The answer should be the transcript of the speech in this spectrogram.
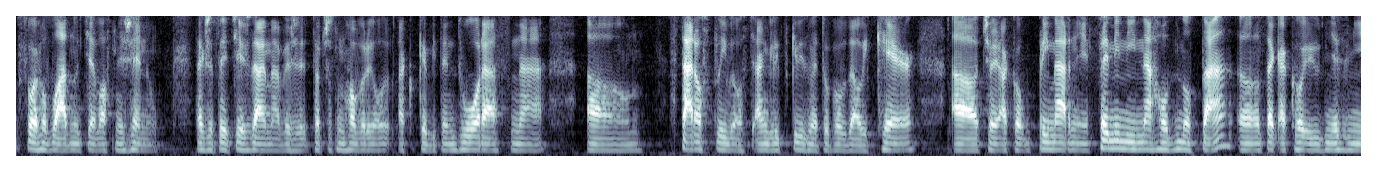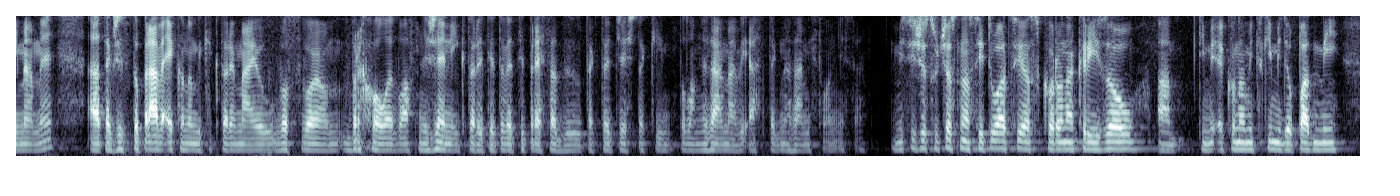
svojho vládnutia vlastne ženu. Takže to je tiež zaujímavé, že to, čo som hovoril, ako keby ten dôraz na um, starostlivosť, anglicky by sme to povedali care, uh, čo je ako primárne feminína hodnota, uh, tak ako ju dnes vnímame. Uh, takže sú to práve ekonomiky, ktoré majú vo svojom vrchole vlastne ženy, ktoré tieto veci presadzujú. Tak to je tiež taký podľa mňa zaujímavý aspekt na zamyslenie sa. Myslíš, že súčasná situácia s koronakrízou a tými ekonomickými dopadmi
